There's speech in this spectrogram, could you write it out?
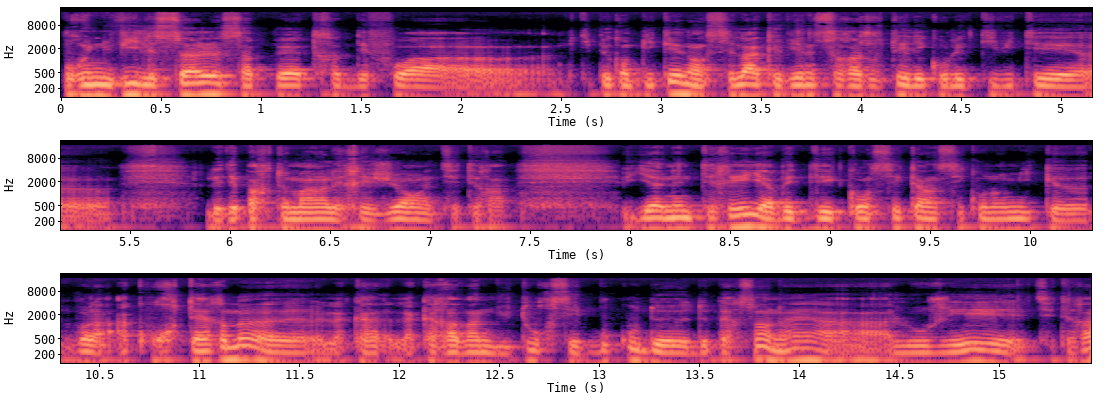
Pour une ville seule, ça peut être des fois un petit peu compliqué, donc c'est là que viennent se rajouter les collectivités, euh, les départements, les régions, etc. Il y a un intérêt, il y avait des conséquences économiques euh, voilà, à court terme, la, la, caravane du Tour, c'est beaucoup de, de personnes hein, à loger, etc.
